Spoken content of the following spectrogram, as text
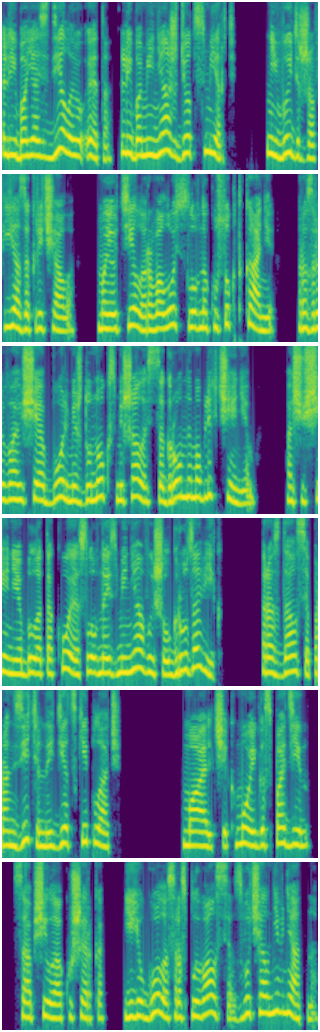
Либо я сделаю это, либо меня ждет смерть. Не выдержав, я закричала. Мое тело рвалось, словно кусок ткани. Разрывающая боль между ног смешалась с огромным облегчением. Ощущение было такое, словно из меня вышел грузовик. Раздался пронзительный детский плач. «Мальчик, мой господин», – сообщила акушерка. Ее голос расплывался, звучал невнятно.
